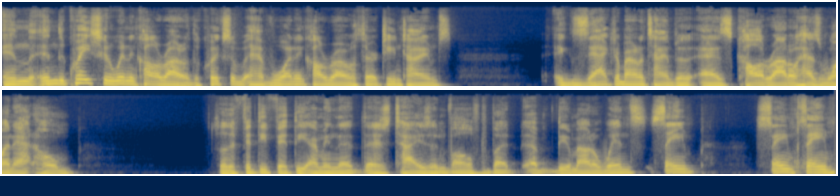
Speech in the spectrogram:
and and the Quakes could win in Colorado. The Quakes have won in Colorado 13 times exact amount of times as Colorado has won at home. So the 50 50, I mean, that there's ties involved, but uh, the amount of wins, same, same, same.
